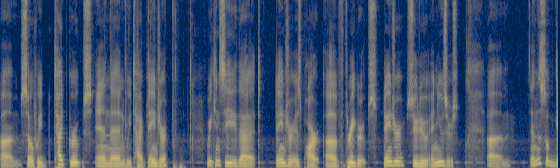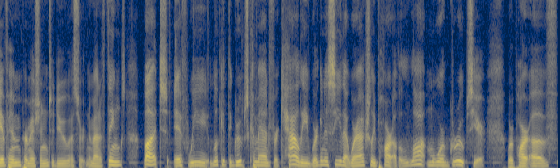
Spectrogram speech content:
Um, so if we type groups and then we type danger, we can see that danger is part of three groups, danger, sudo, and users. Um, and this will give him permission to do a certain amount of things. But if we look at the groups command for Kali, we're going to see that we're actually part of a lot more groups here. We're part of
